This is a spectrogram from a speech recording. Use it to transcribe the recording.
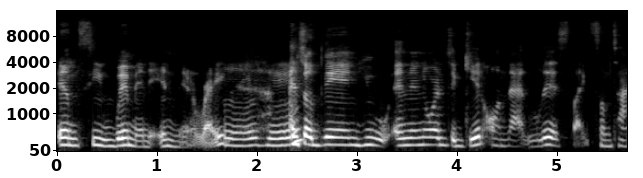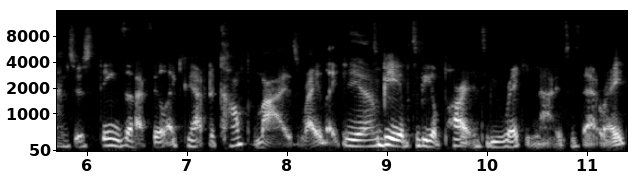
MC women in there, right? Mm-hmm. And so then you, and in order to get on that list, like sometimes there's things that I feel like you have to compromise, right? Like yeah. to be able to be a part and to be recognized. Is that right?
